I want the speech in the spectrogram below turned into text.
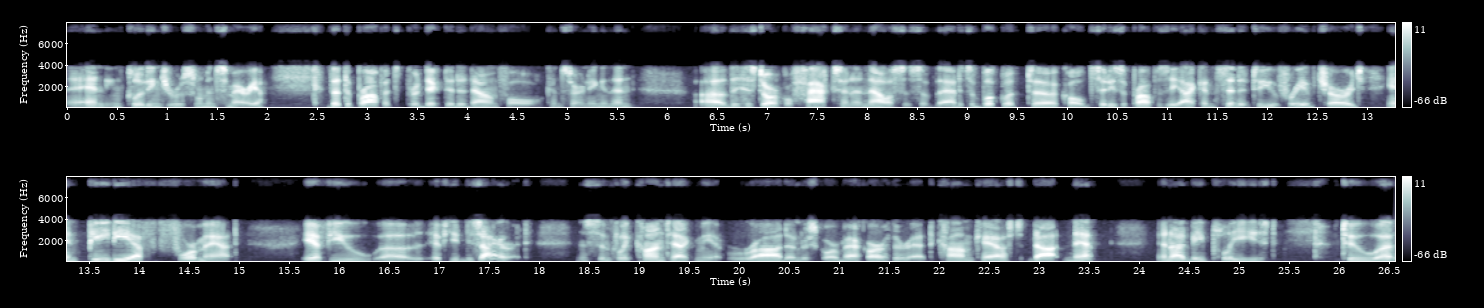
and including Jerusalem and Samaria, that the prophets predicted a downfall concerning, and then uh, the historical facts and analysis of that. It's a booklet uh, called Cities of Prophecy. I can send it to you free of charge in PDF format. if you uh, if you desire it. And simply contact me at rod underscore MacArthur at comcast.net, and I'd be pleased to uh,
